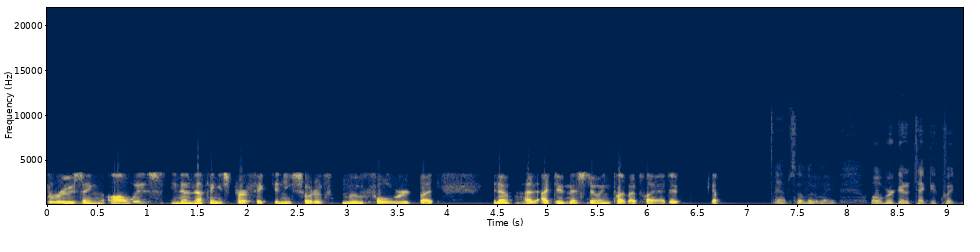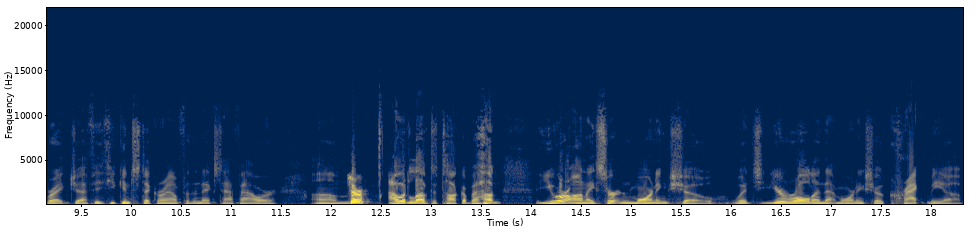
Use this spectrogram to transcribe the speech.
bruising always. You know, nothing is perfect, and you sort of move forward. But you know, I, I do miss doing play by play. I do. Yep. Absolutely. Well, we're going to take a quick break, Jeff. If you can stick around for the next half hour, um, Sure. I would love to talk about. You were on a certain morning show, which your role in that morning show cracked me up,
